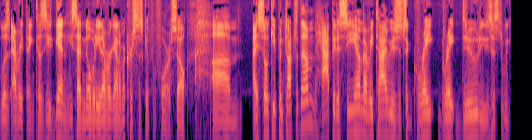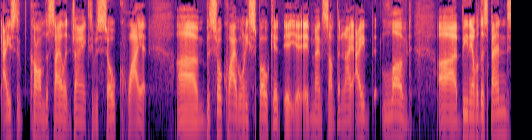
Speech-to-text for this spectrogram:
was everything." Because he, again, he said nobody had ever got him a Christmas gift before. So, um, I still keep in touch with him. Happy to see him every time. He was just a great, great dude. He's just we, I used to call him the silent giant because he was so quiet. Um, but so quiet, but when he spoke, it it, it meant something, and I I loved uh, being able to spend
